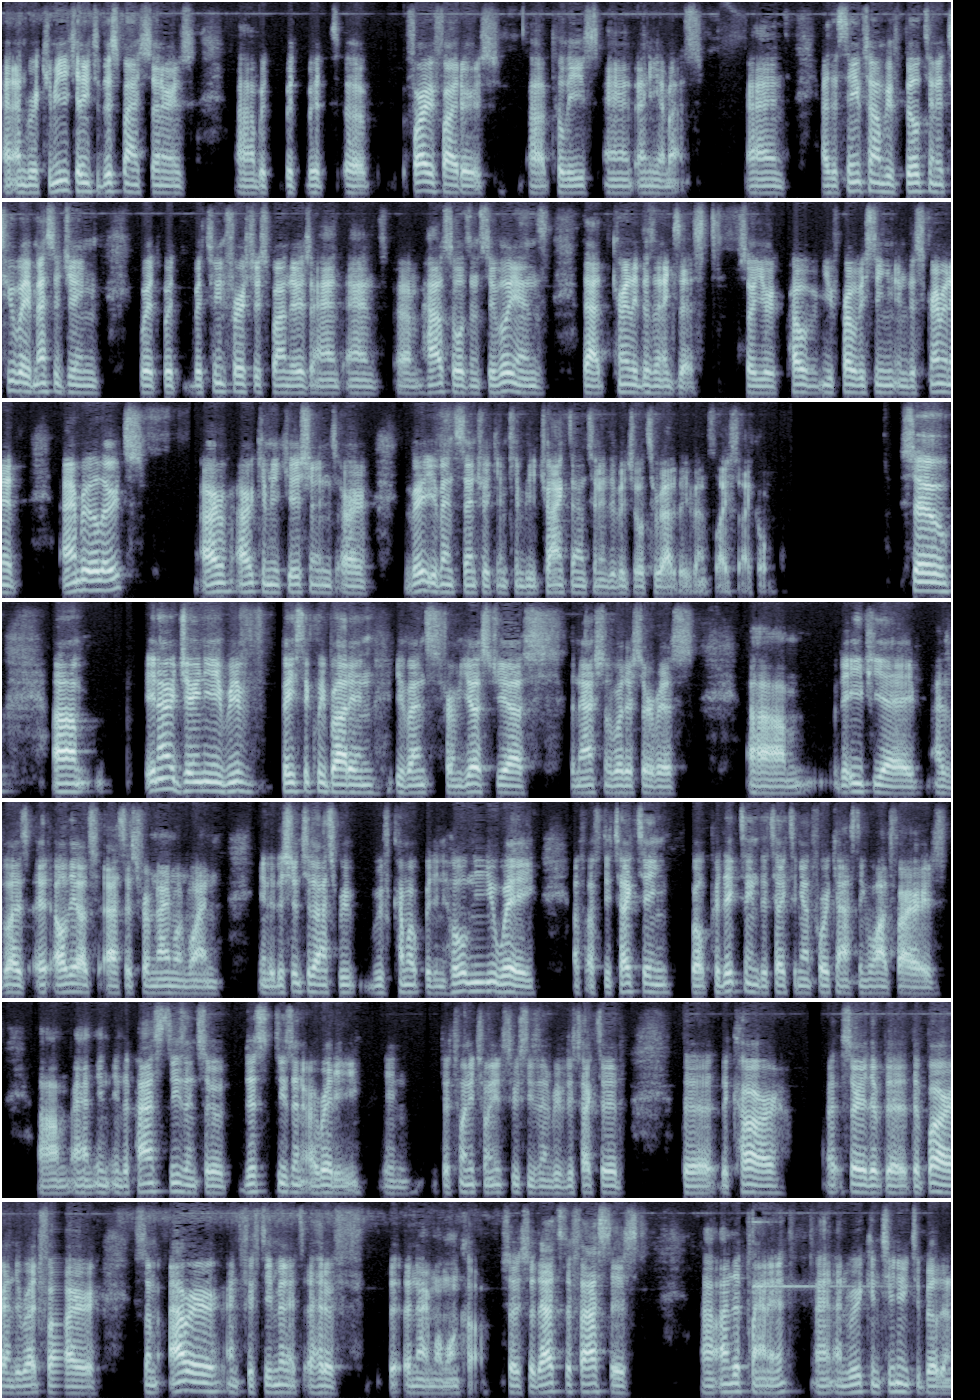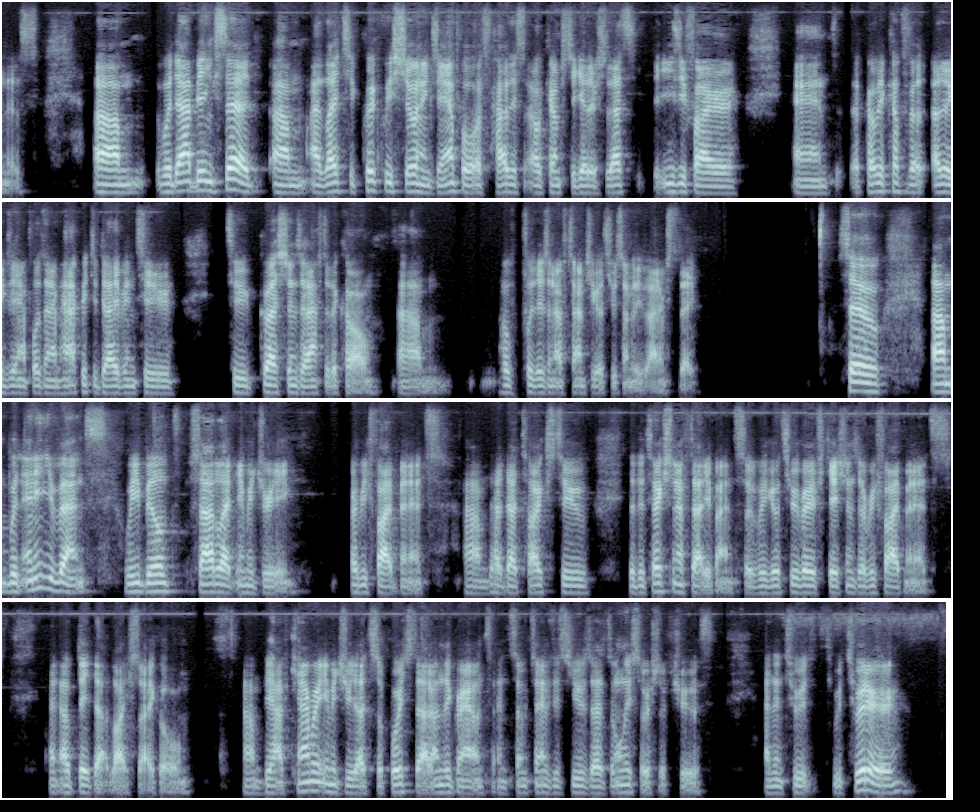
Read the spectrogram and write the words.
And, and we're communicating to dispatch centers uh, with, with, with uh, firefighters, uh, police, and, and EMS. And at the same time, we've built in a two-way messaging with, with, between first responders and, and um, households and civilians that currently doesn't exist. So you're probably, you've probably seen indiscriminate Amber alerts. Our, our communications are very event-centric and can be tracked down to an individual throughout the event's life cycle. So um, in our journey, we've basically brought in events from USGS, the National Weather Service, um, the EPA, as well as uh, all the assets from 911. In addition to that, we've, we've come up with a whole new way of, of detecting, well, predicting, detecting, and forecasting wildfires. Um, and in, in the past season, so this season already, in the 2022 season, we've detected the, the car, uh, sorry, the, the, the bar and the red fire some hour and 15 minutes ahead of a 911 call. So, so that's the fastest uh, on the planet, and, and we're continuing to build on this. Um, with that being said, um, I'd like to quickly show an example of how this all comes together. So that's the Easy Fire, and uh, probably a couple of other examples, and I'm happy to dive into to questions after the call. Um, hopefully there's enough time to go through some of these items today. So um, with any events, we build satellite imagery every five minutes um, that, that talks to the detection of that event. So we go through verifications every five minutes and update that life cycle. Um, we have camera imagery that supports that on the ground, and sometimes it's used as the only source of truth. And then through, through Twitter,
